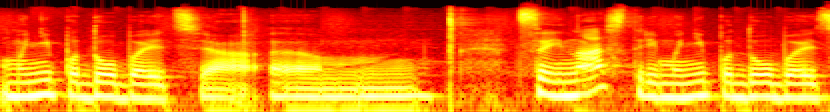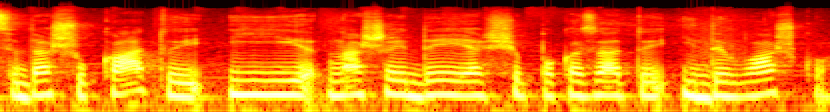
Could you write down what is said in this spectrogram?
мені подобається ем, цей настрій, мені подобається да, шукати. І наша ідея, щоб показати, іде важко.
